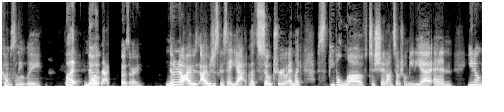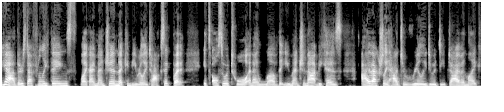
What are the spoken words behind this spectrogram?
completely. Absolutely. But no, back, oh sorry. No, no, no. I was I was just gonna say, yeah, that's so true. And like people love to shit on social media. And, you know, yeah, there's definitely things like I mentioned that can be really toxic, but it's also a tool. And I love that you mentioned that because I've actually had to really do a deep dive and like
